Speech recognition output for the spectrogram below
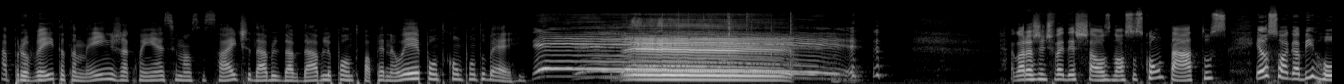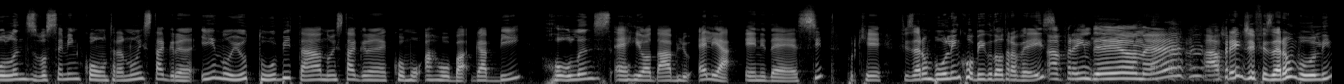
Aproveita também, já conhece nosso site www.papenaue.com.br. Agora a gente vai deixar os nossos contatos. Eu sou a Gabi Rolands, você me encontra no Instagram e no YouTube, tá? No Instagram é como arroba Gabi Rolands, R-O-W-L-A-N-D-S, porque fizeram bullying comigo da outra vez. Aprendeu, né? Aprendi, fizeram bullying,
